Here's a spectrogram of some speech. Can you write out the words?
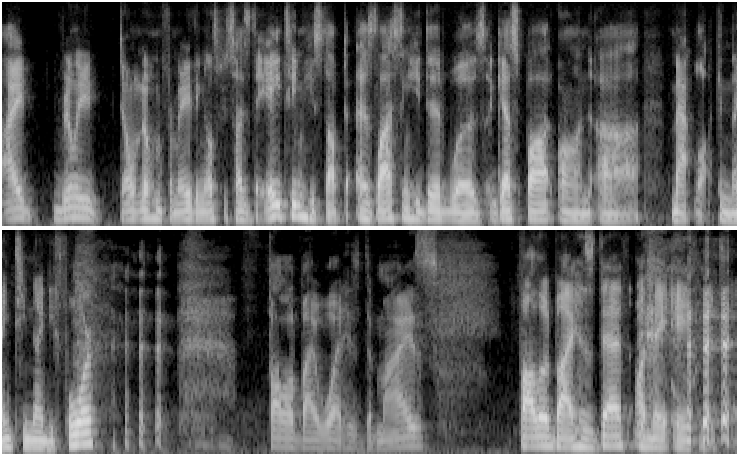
I really don't know him from anything else besides the A Team. He stopped. His last thing he did was a guest spot on uh, Matlock in 1994, Followed by what? His demise. followed by his death on May 8th, you-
